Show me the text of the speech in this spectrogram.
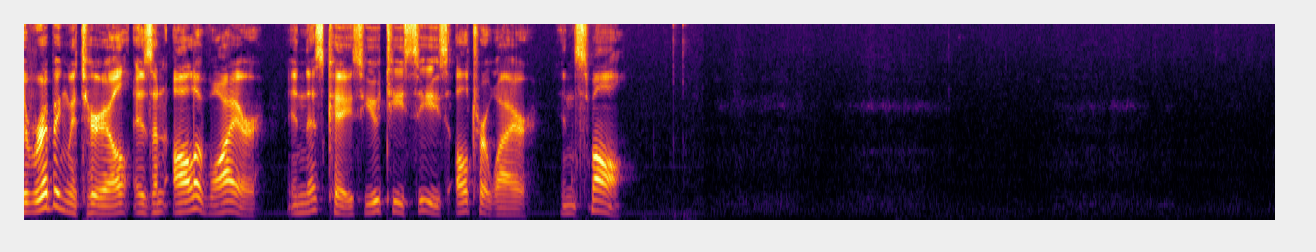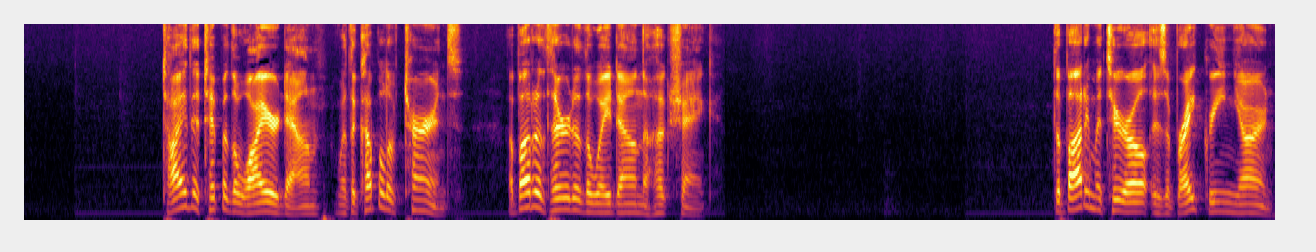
The ribbing material is an olive wire, in this case UTC's Ultra Wire, in small. Tie the tip of the wire down with a couple of turns, about a third of the way down the hook shank. The body material is a bright green yarn.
